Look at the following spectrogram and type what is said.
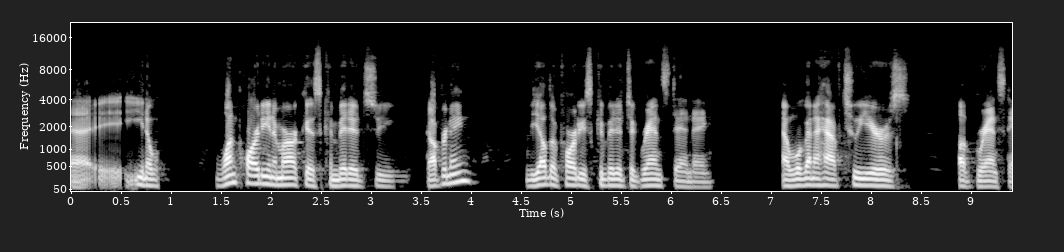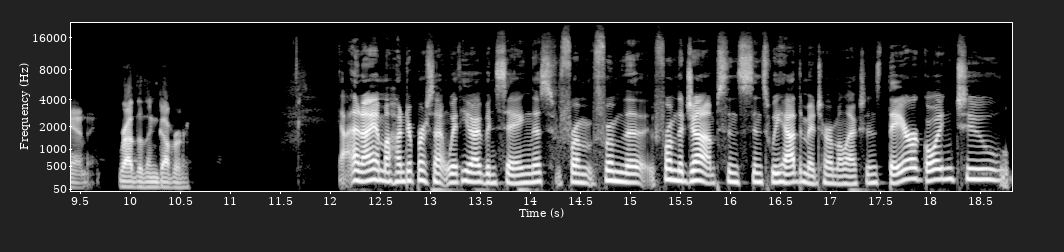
uh, you know one party in America is committed to governing, the other party is committed to grandstanding, and we're going to have two years of grandstanding rather than governing. Yeah, and I am 100% with you. I've been saying this from from the from the jump since since we had the midterm elections. They are going to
